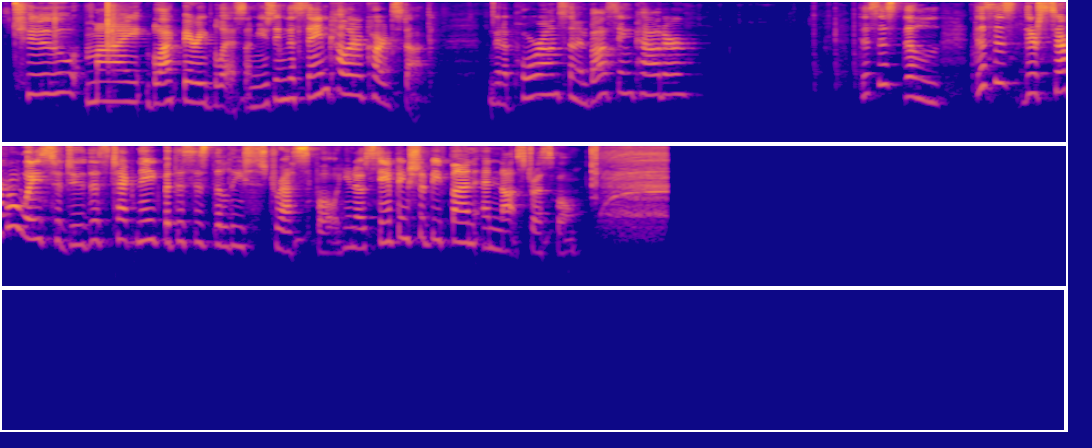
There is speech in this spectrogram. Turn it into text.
to my Blackberry Bliss. I'm using the same color cardstock. I'm gonna pour on some embossing powder. This is the this is, there's several ways to do this technique, but this is the least stressful. You know, stamping should be fun and not stressful.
